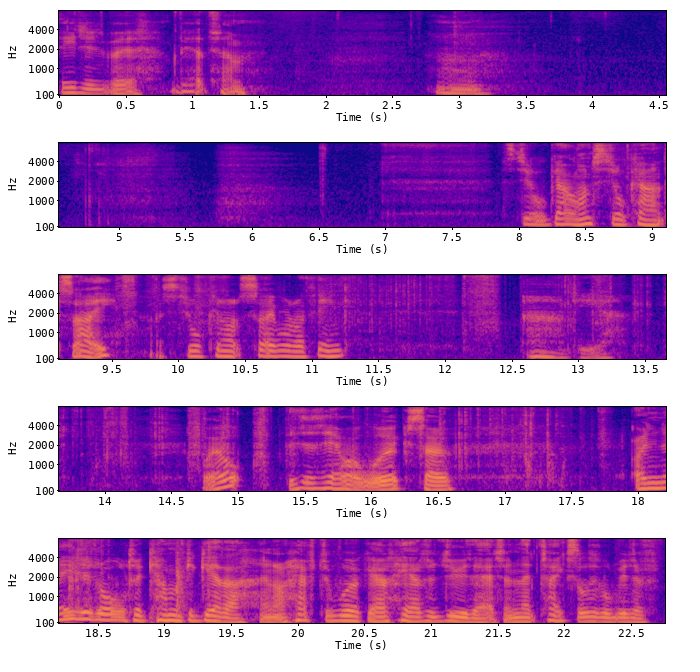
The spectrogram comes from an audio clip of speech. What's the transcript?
Overheated about some. Hmm. Still going, still can't say. I still cannot say what I think. Oh dear. Well, this is how I work, so I need it all to come together and I have to work out how to do that and that takes a little bit of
